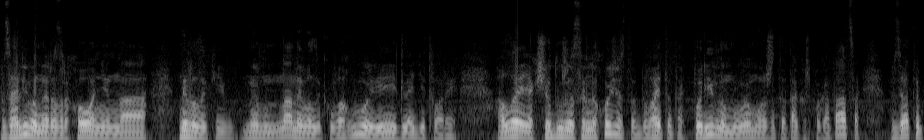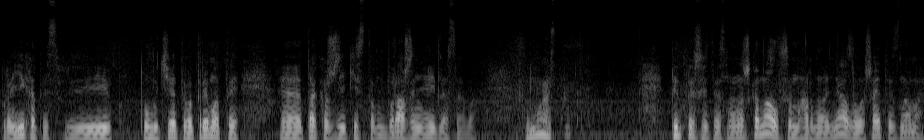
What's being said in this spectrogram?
взагалі вони розраховані на, на невелику вагу і для дітвори. Але якщо дуже сильно хочеться, давайте так по рівному ви можете також покататися, взяти, проїхатись і отримати, отримати е, також якісь там враження і для себе. Тому так. Підписуйтесь на наш канал, всім гарного дня, залишайтесь з нами.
